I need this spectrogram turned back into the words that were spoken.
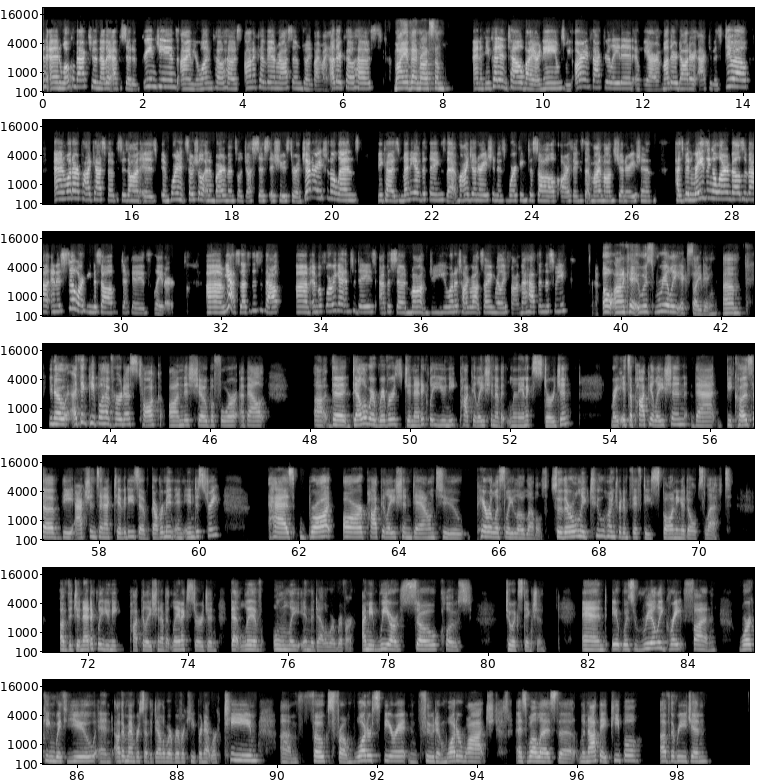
everyone, and welcome back to another episode of Green Genes. I'm your one co host, Anneke Van Rossum, joined by my other co host, Maya Van Rossum. And if you couldn't tell by our names, we are in fact related, and we are a mother daughter activist duo. And what our podcast focuses on is important social and environmental justice issues through a generational lens, because many of the things that my generation is working to solve are things that my mom's generation has been raising alarm bells about and is still working to solve decades later. Um, yeah, so that's what this is about. Um, and before we get into today's episode, Mom, do you want to talk about something really fun that happened this week? Oh, Anneke, it was really exciting. Um, you know, I think people have heard us talk on this show before about uh, the Delaware River's genetically unique population of Atlantic sturgeon right? It's a population that, because of the actions and activities of government and industry, has brought our population down to perilously low levels. So there are only 250 spawning adults left of the genetically unique population of Atlantic sturgeon that live only in the Delaware River. I mean, we are so close to extinction. And it was really great fun working with you and other members of the Delaware Riverkeeper Network team, um, folks from Water Spirit and Food and Water Watch, as well as the Lenape people of the region,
